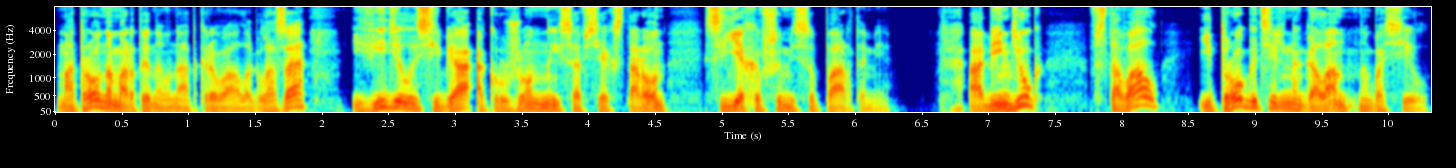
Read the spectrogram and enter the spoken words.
Матрона Мартыновна открывала глаза и видела себя окруженной со всех сторон съехавшимися партами. А Бендюк вставал и трогательно галантно басил.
